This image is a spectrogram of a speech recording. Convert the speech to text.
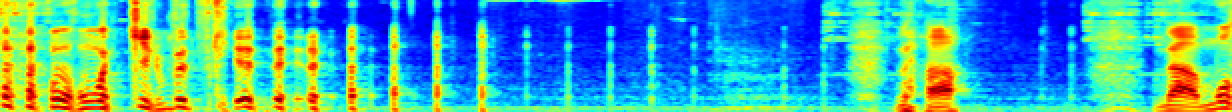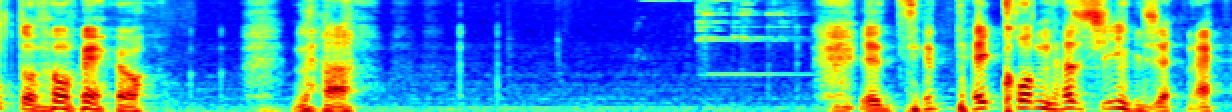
思いっきりぶつけてる なあ。なあもっと飲めよ。なあ。いや絶対こんなシーンじゃない。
